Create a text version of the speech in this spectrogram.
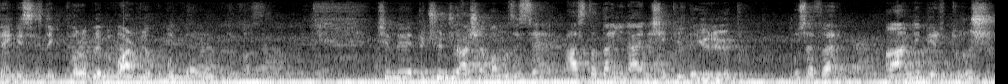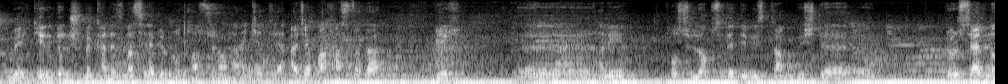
dengesizlik problemi var mı yok mu bunu değerlendiriyoruz aslında. Şimdi üçüncü aşamamız ise hastadan yine aynı şekilde yürüyüp bu sefer ani bir duruş ve geri dönüş mekanizmasıyla bir rotasyonel hareketle acaba hastada bir hani osilopsi dediğimiz tam işte görsel e,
